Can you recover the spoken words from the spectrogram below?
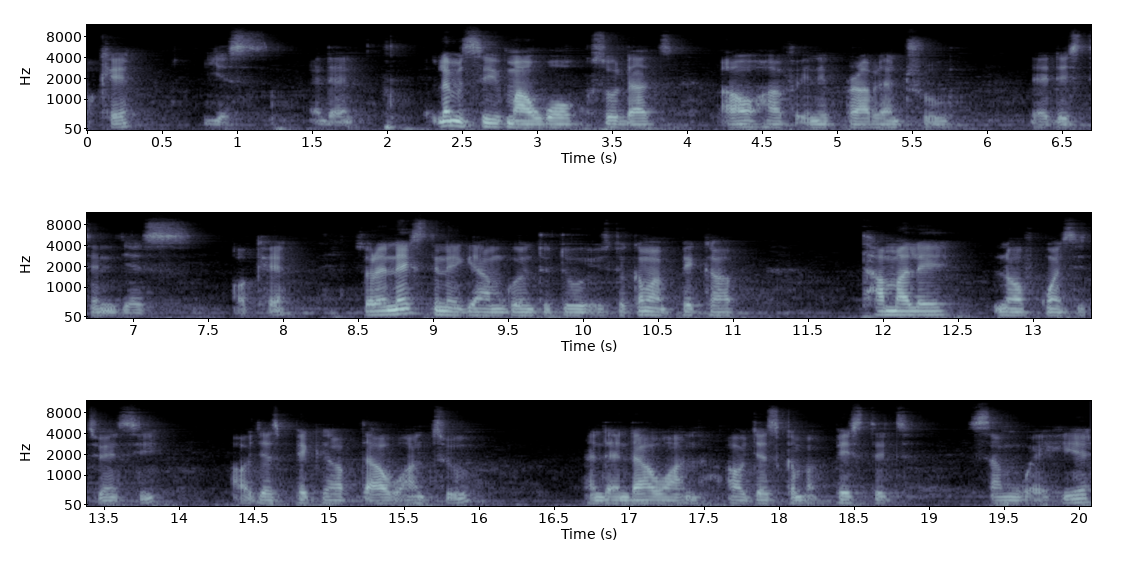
Okay? Yes. And then let me save my work so that I don't have any problem through the distance yes okay? So the next thing again I'm going to do is to come and pick up Tamale North constituency. I'll just pick up that one too and then that one I'll just come and paste it somewhere here.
